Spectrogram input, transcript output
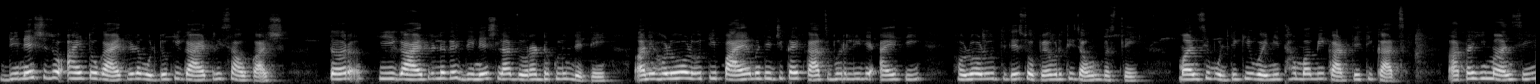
दिनेश जो आहे तो गायत्रीला बोलतो की गायत्री सावकाश. तर ही गायत्री लगेच दिनेशला जोरात ढकलून देते. आणि हळूहळू ती पायामध्ये जी काही काच भरलेली आहे ती हळूहळू तिथे सोप्यावरती जाऊन बसते. मानसी बोलते की वहिनी थांबा मी काढते ती काच. आता ही मानसी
